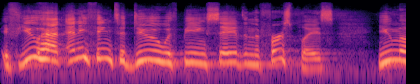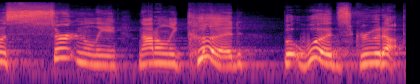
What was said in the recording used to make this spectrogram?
If you had anything to do with being saved in the first place, you most certainly not only could, but would screw it up.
